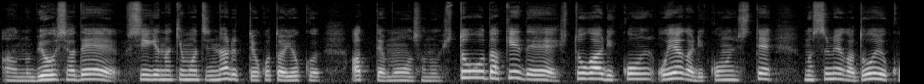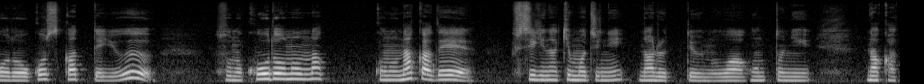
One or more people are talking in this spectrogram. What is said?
あの描写で不思議な気持ちになるっていうことはよくあってもその人だけで人が離婚親が離婚して娘がどういう行動を起こすかっていう。その行動のなこの中で不思議な気持ちになるっていうのは本当になかっ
